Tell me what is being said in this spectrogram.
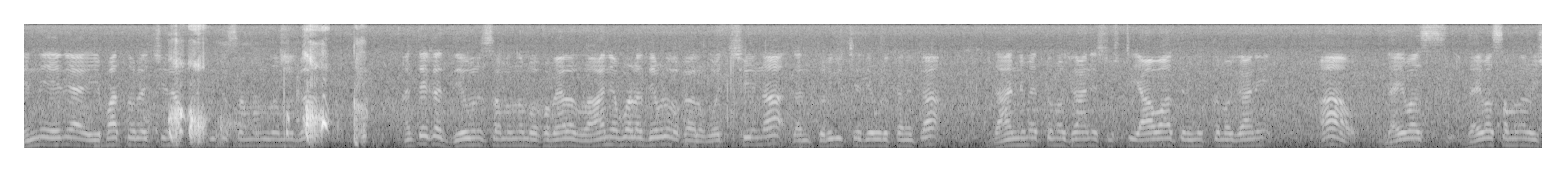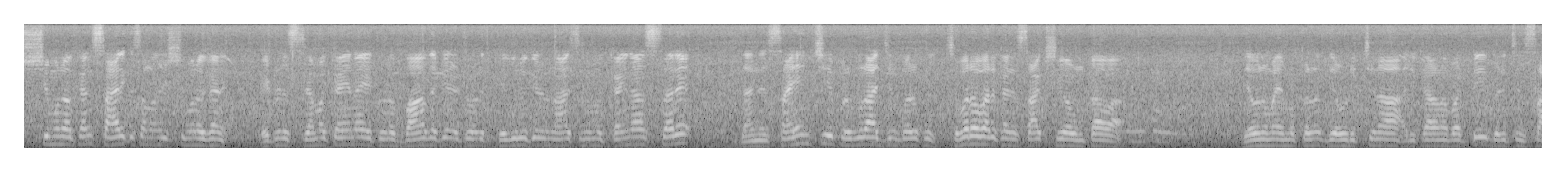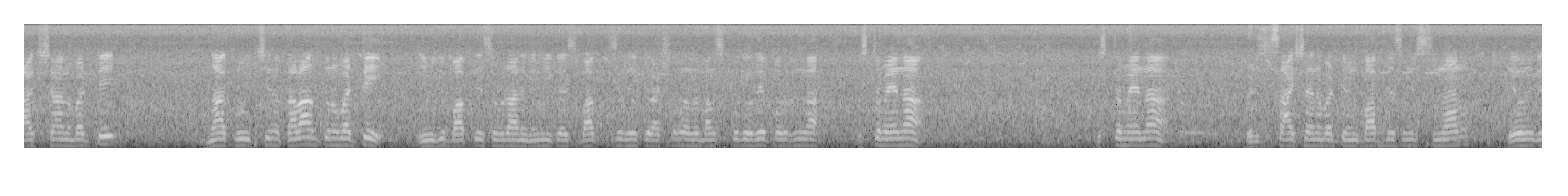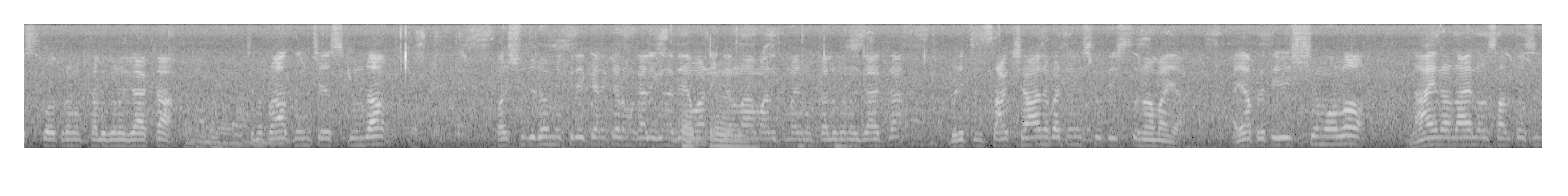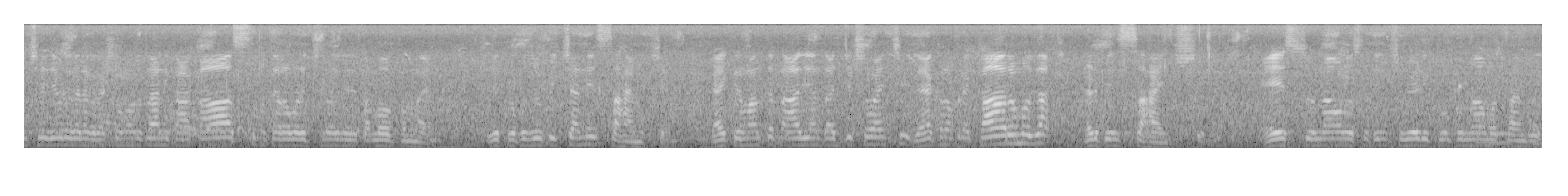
ఎన్ని ఎన్ని విపత్తులు వచ్చినా ప్రకృతి సంబంధముగా అంతేకాదు దేవుని సంబంధం ఒకవేళ రానివ్వడ దేవుడు ఒకవేళ వచ్చినా దాన్ని తొలగించే దేవుడు కనుక దాని నిమిత్తము కానీ సృష్టి యావాత్ నిమిత్తము కానీ దైవ దైవ సంబంధ విషయంలో కానీ శారీరక సంబంధ విషయంలో కానీ ఎటువంటి శ్రమకైనా ఎటువంటి బాధకైనా ఎటువంటి తెగులకైనా నాశనముకైనా సరే దాన్ని సహించి ప్రభురాజ్యం కొరకు చివరి వరకు అని సాక్షిగా ఉంటావా? దేవుని ముక్కలను దేవుడు ఇచ్చిన అధికారాన్ని బట్టి విడిచిన సాక్ష్యాన్ని బట్టి నాకు ఇచ్చిన తలాంతును బట్టి ఈమెకి బాప్తీసు ఇవ్వడానికి అంగీకరిసి బాప్తీసు నీకు రక్షణ మనస్ఫూర్తి హృదయపూర్వకంగా ఇష్టమైన ఇష్టమైన విడిచి సాక్ష్యాన్ని బట్టి మీకు బాప్తీసం ఇస్తున్నాను. దేవునికి స్తోత్రం కలుగును గాక చిన్న ప్రార్థన చేసుకుందాం. పరిశుద్ధుడు మిక్కిలి కనికరం కలిగిన దేవానికి నామానికి మేము కలుగును గాక విడిచిన సాక్ష్యాన్ని బట్టి నేను శృతిస్తున్నామయ్యా అయ్యా ప్రతి విషయములో నాయన నాయన సంతోషించే దేవుడు కనుక రక్షణ పొందడానికి ఆకాశము తెరవడిచ్చినది నేను పరలోకం నాయన. ఇది కృప చూపించండి సహాయం ఇచ్చండి కార్యక్రమం అంతటా ఆది అంత అధ్యక్ష వహించి లేఖన ప్రకారముగా నడిపించి సహాయం చేయండి. ఏసునామను స్థుతించి వేడుకుంటున్నాము తండ్రి.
